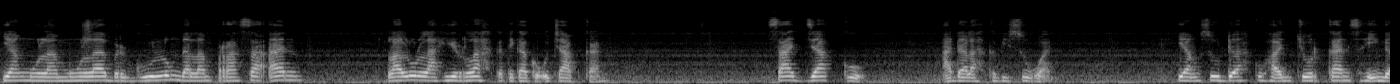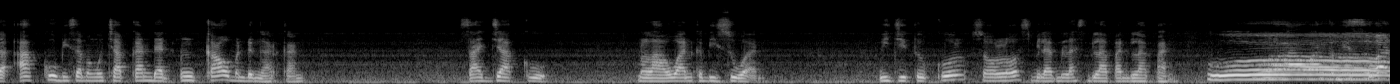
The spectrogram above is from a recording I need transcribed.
yang mula-mula bergulung dalam perasaan, lalu lahirlah ketika kuucapkan. Sajakku adalah kebisuan yang sudah kuhancurkan sehingga aku bisa mengucapkan dan engkau mendengarkan. Sajakku melawan kebisuan. Wiji Tukul Solo 1988. Melawan kebisuan.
